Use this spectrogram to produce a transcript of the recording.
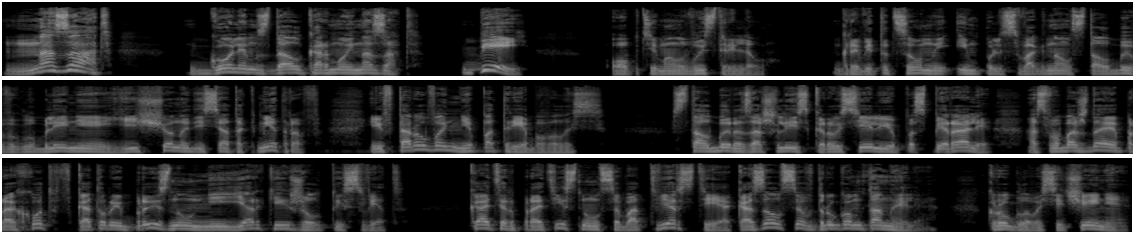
«Назад!» Голем сдал кормой назад. «Бей!» Оптимал выстрелил. Гравитационный импульс вогнал столбы в углубление еще на десяток метров, и второго не потребовалось. Столбы разошлись каруселью по спирали, освобождая проход, в который брызнул неяркий желтый свет. Катер протиснулся в отверстие и оказался в другом тоннеле, круглого сечения,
